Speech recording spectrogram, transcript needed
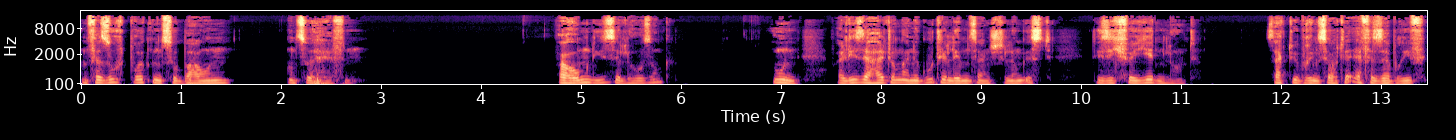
und versucht Brücken zu bauen und zu helfen. Warum diese Losung? Nun, weil diese Haltung eine gute Lebenseinstellung ist, die sich für jeden lohnt. Sagt übrigens auch der Epheserbrief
